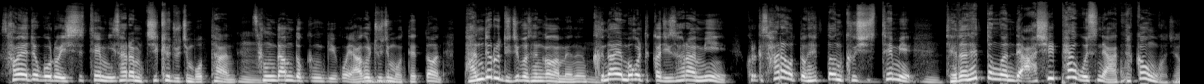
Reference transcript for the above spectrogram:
사회적으로 이 시스템 이 사람을 지켜주지 못한 음. 상담도 끊기고 약을 음. 주지 못했던 반대로 뒤집어 생각하면은 음. 그 나이 먹을 때까지 이 사람이 그렇게 살아왔던 했던 그 시스템이 음. 대단했던 건데 아 실패하고 있으니 안타까운 거죠.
